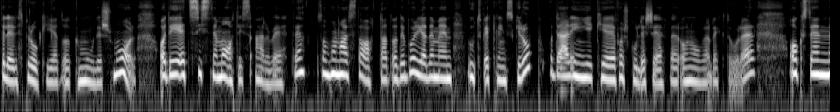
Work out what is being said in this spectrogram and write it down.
flerspråkighet och modersmål. Och det är ett systematiskt arbete som hon har startat och det började med en utvecklingsgrupp och där ingick eh, förskolechefer och några rektorer. Och sen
